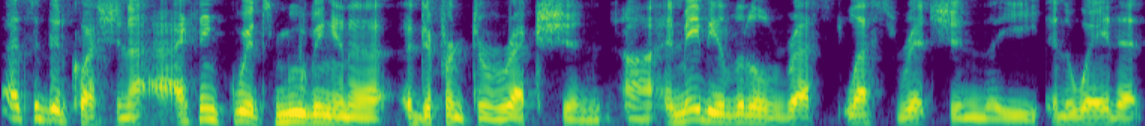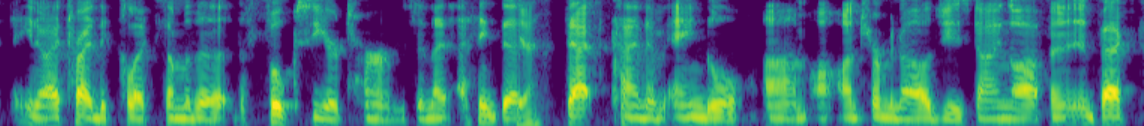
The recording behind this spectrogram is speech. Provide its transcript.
That's a good question. I, I think it's moving in a, a different direction, uh, and maybe a little less less rich in the in the way that you know I tried to collect some of the the folksier terms, and I, I think that yeah. that kind of angle um, on terminology is dying off. And in fact,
